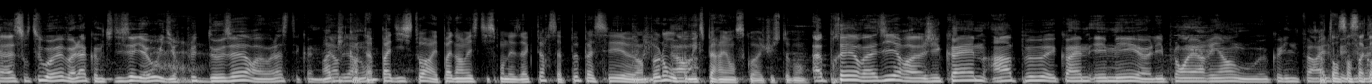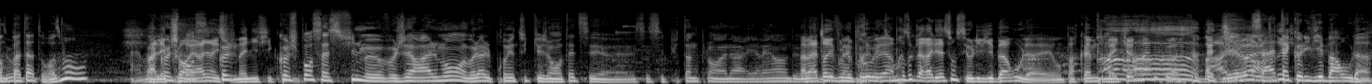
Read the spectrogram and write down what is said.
Euh, surtout, ouais, voilà, comme tu disais, Yahoo, il dure plus de deux heures. euh, voilà, c'était quand même Ouais, bien, puis bien quand t'as pas d'histoire et pas d'investissement des acteurs, ça peut passer un peu long Alors- comme expérience, quoi, justement. Après, on va dire, j'ai quand même un peu et quand même aimé les plans aériens où Colin Farrell. Attends, fait du 150 bateau. patates, heureusement. hein. Ah, les quand je plans pense- aériens, ils sont je- magnifiques. Quand je pense à ce film, euh, généralement, euh, voilà, le premier truc que j'ai en tête, c'est euh, c'est ces putains de plans aériens. De, Ah, mais attendez, de vous l'impression que la réalisation c'est Olivier Barou là, et on part quand même de Michael Mann quoi. bah, vois, Ça truc attaque Olivier Barou, là.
